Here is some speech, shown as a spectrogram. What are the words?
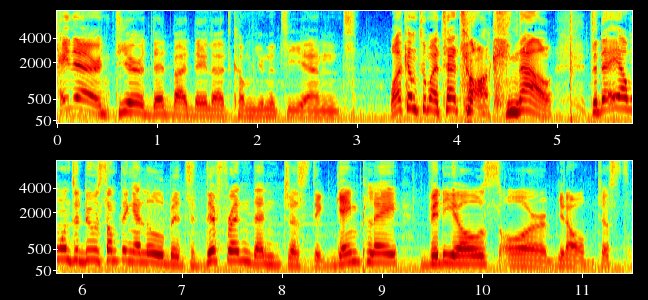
Hey there, dear Dead by Daylight community, and welcome to my TED Talk. Now, today I want to do something a little bit different than just the gameplay videos or, you know, just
